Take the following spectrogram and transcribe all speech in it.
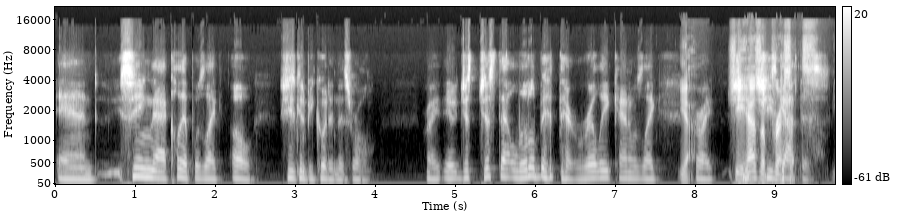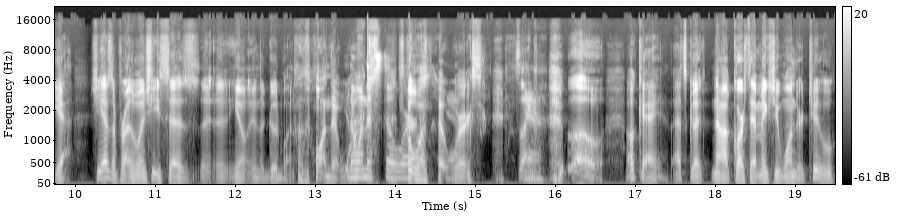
And seeing that clip was like, oh, she's going to be good in this role. Right. It just just that little bit there really kind of was like, yeah. All right. She, she has a presence. Yeah. She has a presence when she says, uh, uh, you know, in the good one, the one that works, the one that still works, the one that yeah. works. It's like, yeah. whoa, okay, that's good. Now, of course, that makes you wonder too.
